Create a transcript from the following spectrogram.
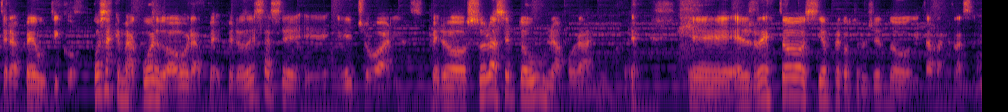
terapéutico. Cosas que me acuerdo ahora, pero de esas he, hecho varias, pero solo acepto una por año. Eh, el resto siempre construyendo guitarras clásicas.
